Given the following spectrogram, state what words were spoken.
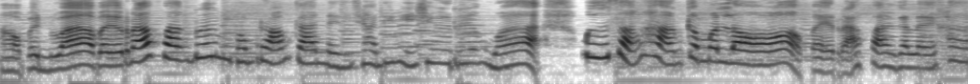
เอาเป็นว่าไปรับฟังเรื่องนี้พร้อม ๆ กันในนิทานที่มีชื่อเรื่องว่า มือสังหารกำมลอ ไปรับฟังกันเลยค่ะ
